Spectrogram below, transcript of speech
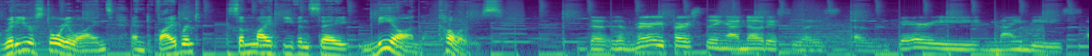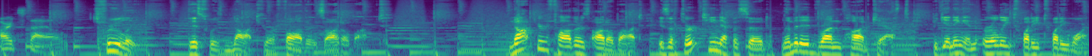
grittier storylines and vibrant, some might even say neon colors. The, the very first thing I noticed was a very 90s art style. Truly, this was not your father's Autobot. Not Your Father's Autobot is a 13 episode, limited run podcast beginning in early 2021.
